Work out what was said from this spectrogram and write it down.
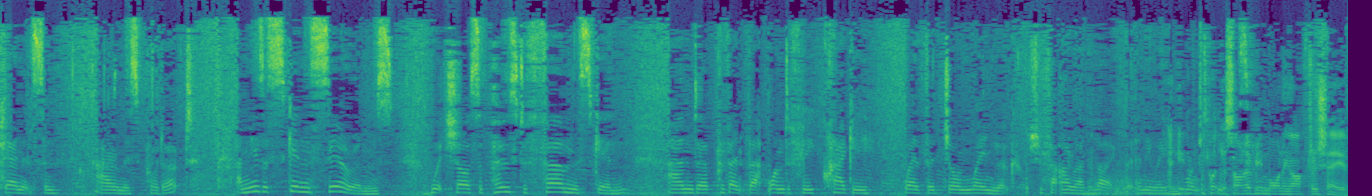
Again, it's an Aramis product. And these are skin serums, which are supposed to firm the skin and uh, prevent that wonderfully craggy, weathered John Wayne look, which in fact I rather like. But anyway, And if you have want to put this on every morning after a shave,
